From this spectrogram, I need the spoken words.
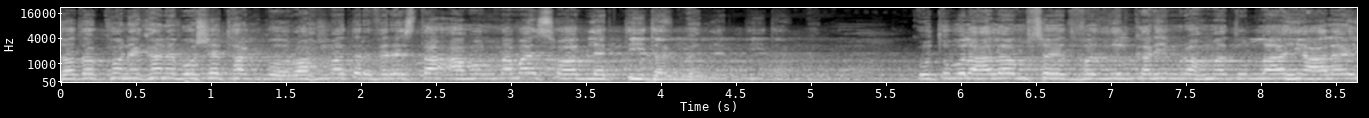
যতক্ষণ এখানে বসে থাকব, রহমাতের ফেরেস্তা আমল নামায় সব লিখতেই থাকবেন। কুতুবুল আলম সৈয়দ ফজলুল করিম রহমাতুল্লাহ আলাই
